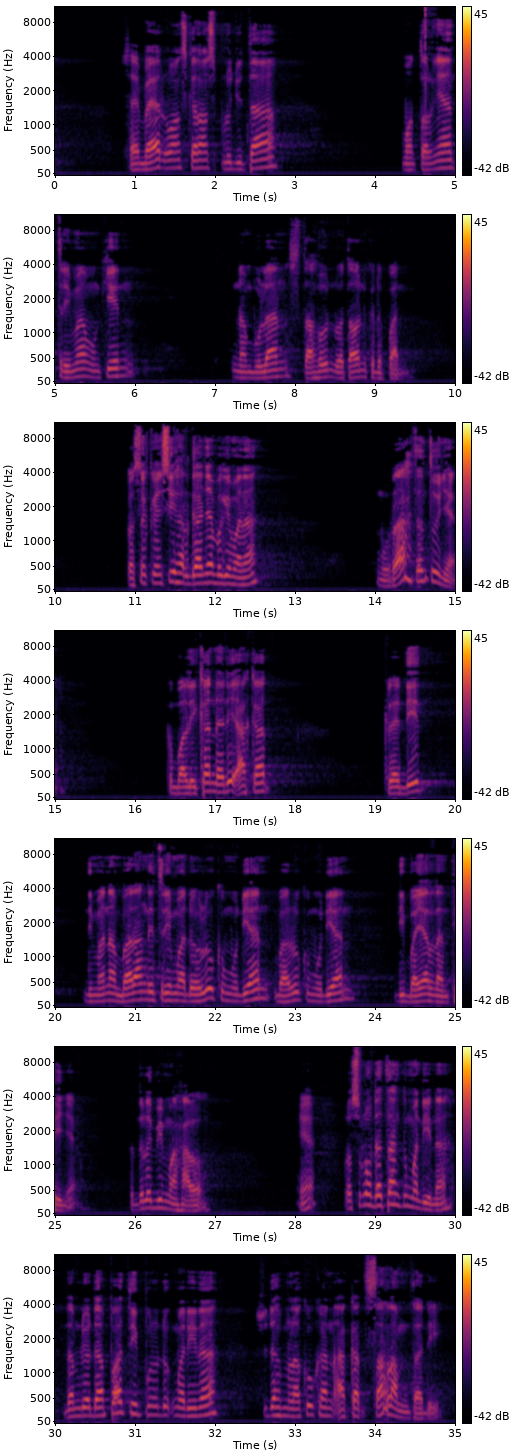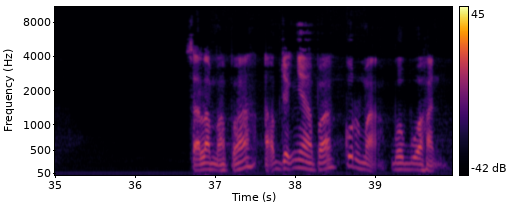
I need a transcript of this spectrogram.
Saya bayar uang sekarang 10 juta, motornya terima mungkin 6 bulan, setahun, 2 tahun ke depan. Konsekuensi harganya bagaimana? Murah tentunya. Kembalikan dari akad kredit di mana barang diterima dulu kemudian baru kemudian dibayar nantinya. Tentu lebih mahal. Ya. Rasulullah datang ke Madinah dan beliau dapati penduduk Madinah sudah melakukan akad salam tadi. Salam apa? Objeknya apa? Kurma, buah-buahan.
